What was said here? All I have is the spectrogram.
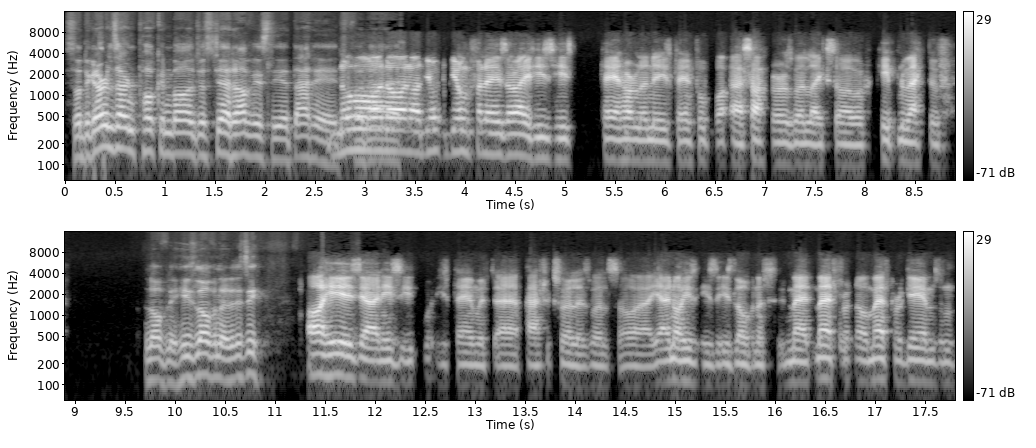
so the girls aren't poking ball just yet, obviously at that age. No, but, uh, no, no. The young, the young fella is all right. He's he's playing hurling. And he's playing football, uh, soccer as well. Like so, we're keeping him active. Lovely. He's loving it, is he? Oh, he is, yeah, and he's he's playing with uh, Patrickswell as well. So uh, yeah, no, he's, he's he's loving it. Met met for no met for games and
